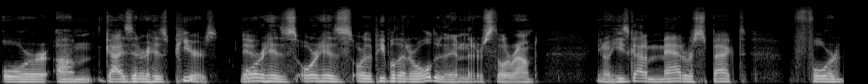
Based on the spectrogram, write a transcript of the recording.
or um, guys that are his peers Yeah. or his or his or the people that are older than him that are still around. You know, he's got a mad respect for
